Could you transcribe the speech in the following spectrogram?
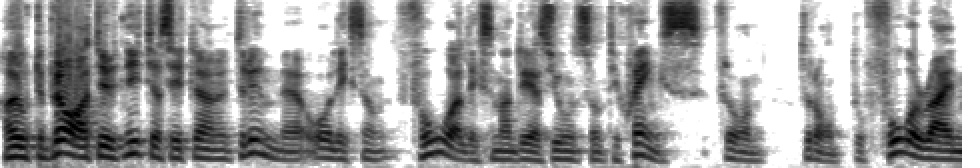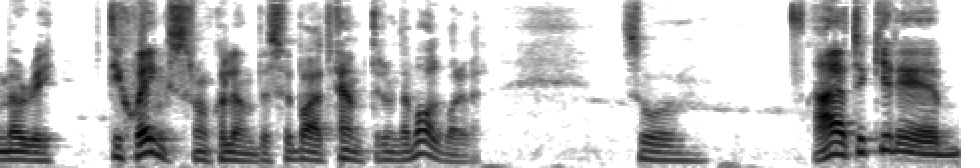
har gjort det bra att utnyttja sitt löneutrymme och liksom få liksom Andreas Jonsson till skänks från Toronto. Få Ryan Murray till skänks från Columbus för bara ett femte runda val var det väl. Så ja, jag tycker det är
